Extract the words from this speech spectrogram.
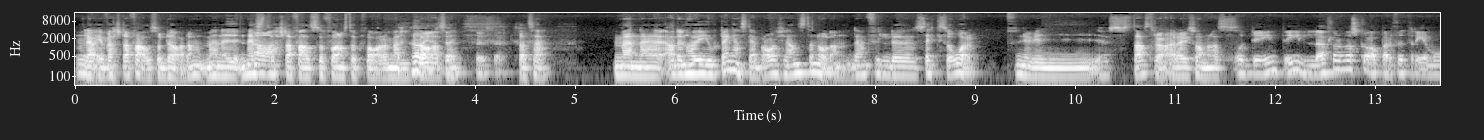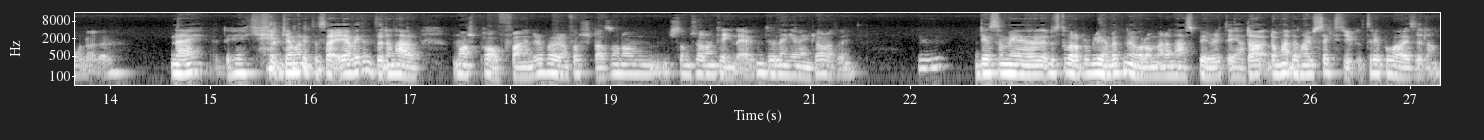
Mm. Ja, i värsta fall så dör den, men i näst Ja. värsta fall så får den stå kvar men klara just sig. Så att säga. Men eh, ja, den har ju gjort en ganska bra tjänst ändå. Den, den fyllde sex år nu i höstas tror jag, eller i somras. Och det är inte illa för att vara skapad för tre månader. Nej, det kan man inte säga. Jag vet inte, den här Mars Pathfinder var ju den första som, de, som körde omkring där. Jag vet inte hur länge den klarar sig. Mm. Det som är det stora problemet nu då med den här Spirit är att de, den har ju sex hjul, tre på varje sida.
